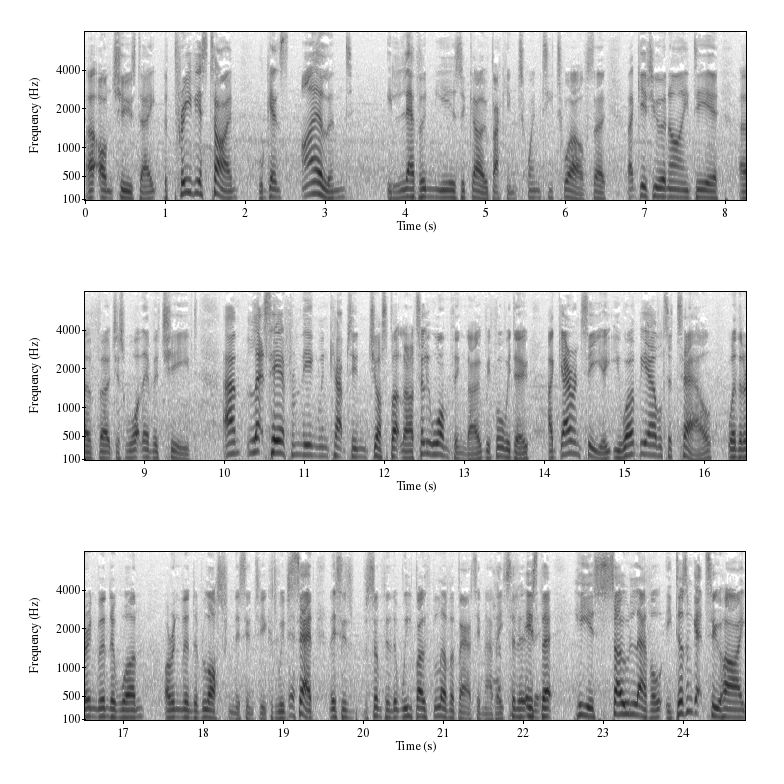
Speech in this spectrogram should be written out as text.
uh, on Tuesday. The previous time against Ireland 11 years ago, back in 2012. So that gives you an idea of uh, just what they've achieved. Um, let's hear from the England captain, Jos Buttler. I'll tell you one thing, though, before we do. I guarantee you, you won't be able to tell whether England have won or England have lost from this interview because we've said this is something that we both love about him, Abby. Absolutely. Is that he is so level, he doesn't get too high,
